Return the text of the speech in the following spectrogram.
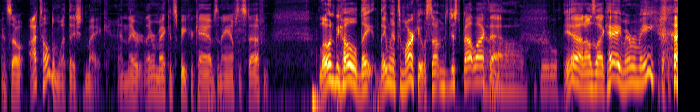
and so I told them what they should make, and they were, they were making speaker cabs and amps and stuff, and lo and behold, they they went to market with something just about like that. Oh, brutal. Yeah, and I was like, "Hey, remember me?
